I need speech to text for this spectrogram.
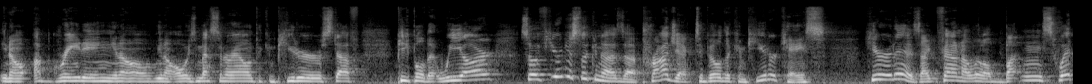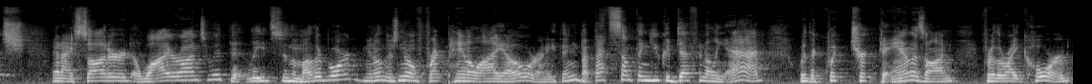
you know, upgrading, you know, you know, always messing around with the computer stuff people that we are. So if you're just looking as a project to build a computer case, here it is. I found a little button switch and I soldered a wire onto it that leads to the motherboard. You know, there's no front panel I.O. or anything, but that's something you could definitely add with a quick trip to Amazon for the right cord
